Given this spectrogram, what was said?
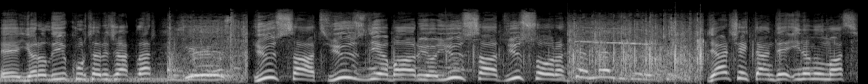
e, yaralıyı kurtaracaklar. 100 saat 100 diye bağırıyor. 100 saat 100 sonra. Gerçekten de inanılmaz.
